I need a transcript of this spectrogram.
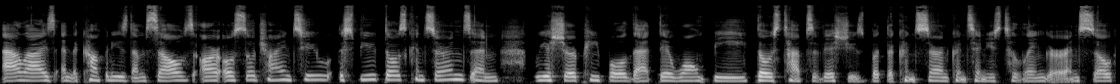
allies and the companies themselves are also trying to dispute those concerns and reassure people that there won't be those types of issues, but the concern continues to linger. And so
